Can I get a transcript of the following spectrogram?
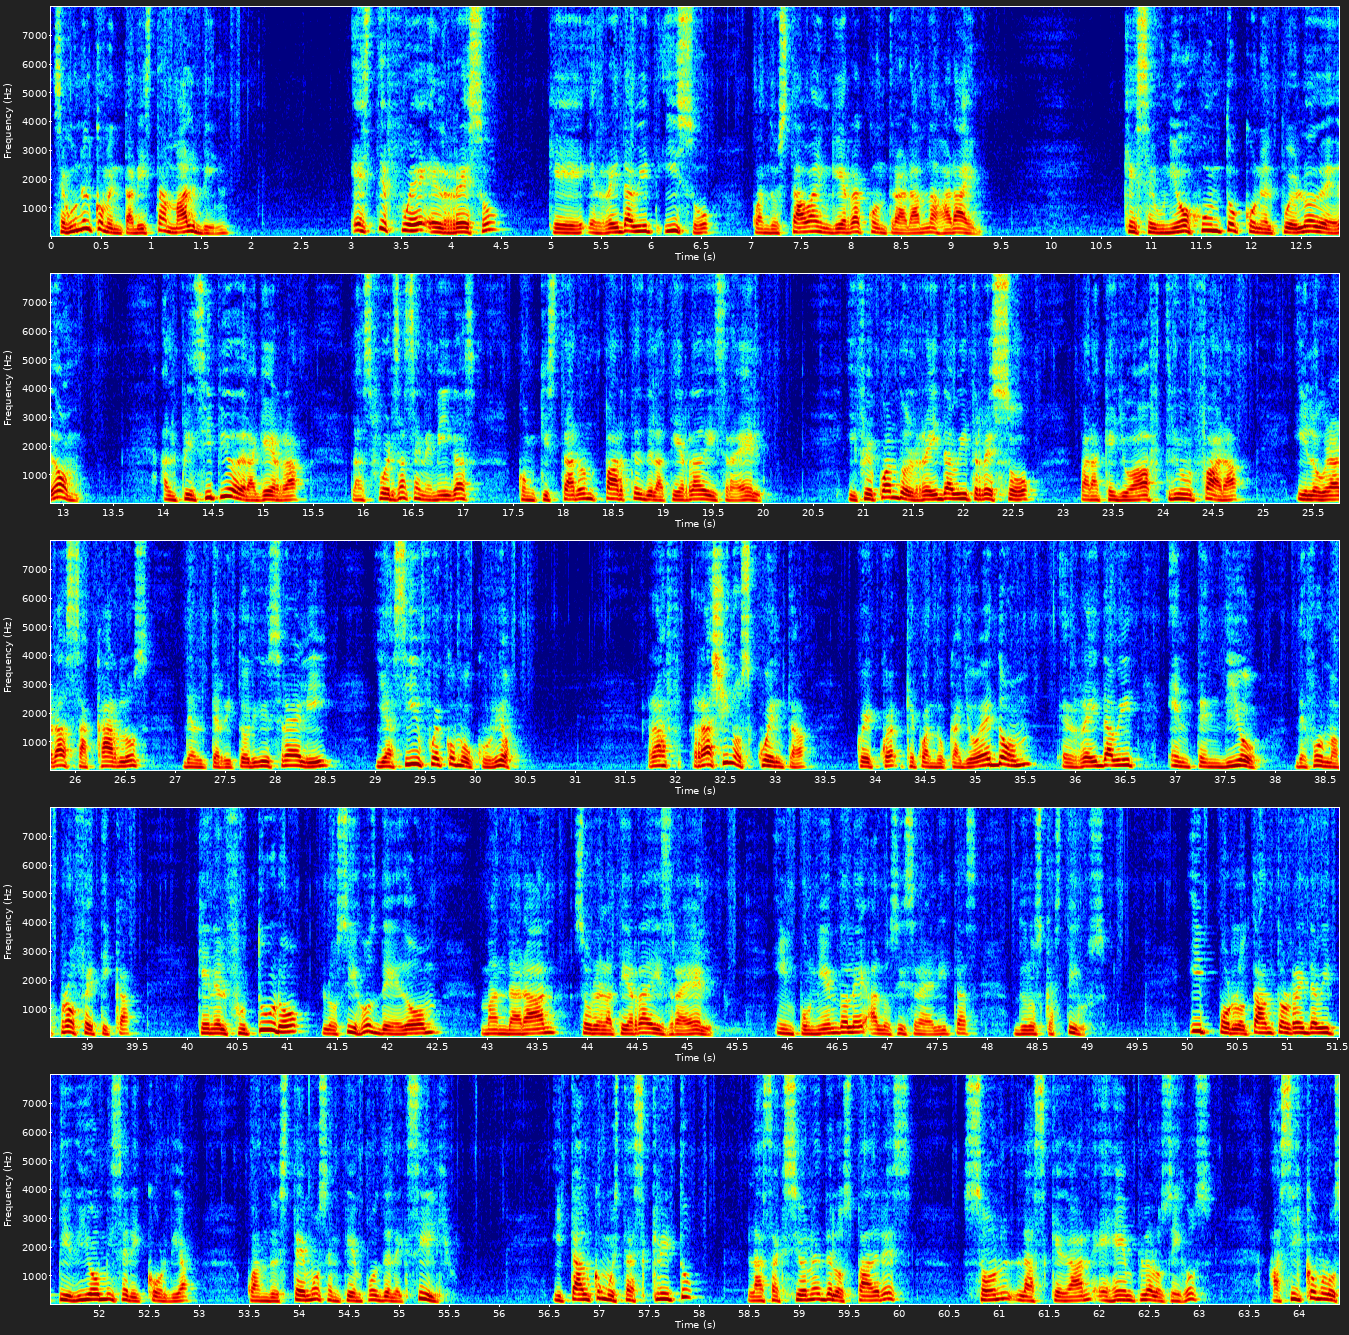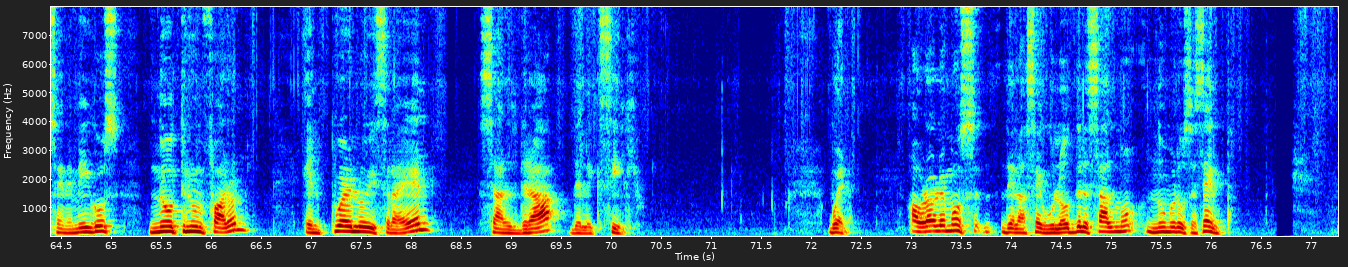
Según el comentarista Malvin, este fue el rezo que el rey David hizo cuando estaba en guerra contra Aram Naharaim, que se unió junto con el pueblo de Edom. Al principio de la guerra, las fuerzas enemigas conquistaron partes de la tierra de Israel. Y fue cuando el rey David rezó para que Joab triunfara y lograra sacarlos del territorio israelí, y así fue como ocurrió. Rashi nos cuenta que, que cuando cayó Edom, el rey David entendió de forma profética que en el futuro los hijos de Edom mandarán sobre la tierra de Israel imponiéndole a los israelitas duros castigos. Y por lo tanto el rey David pidió misericordia cuando estemos en tiempos del exilio. Y tal como está escrito, las acciones de los padres son las que dan ejemplo a los hijos, así como los enemigos no triunfaron, el pueblo de Israel saldrá del exilio. Bueno, Ahora hablemos de la segulot del Salmo número 60.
